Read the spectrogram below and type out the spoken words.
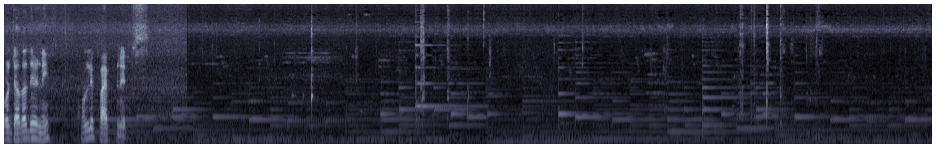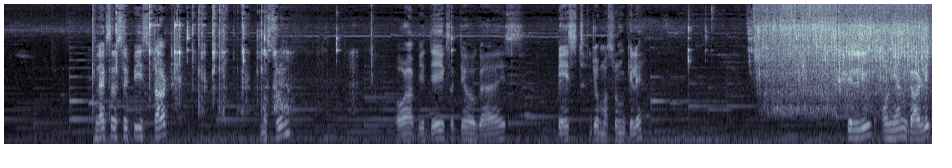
और ज़्यादा देर नहीं only five minutes next recipe start mushroom और आप ये देख सकते हो गाइस पेस्ट जो मशरूम के लिए। चिल्ली ऑनियन गार्लिक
